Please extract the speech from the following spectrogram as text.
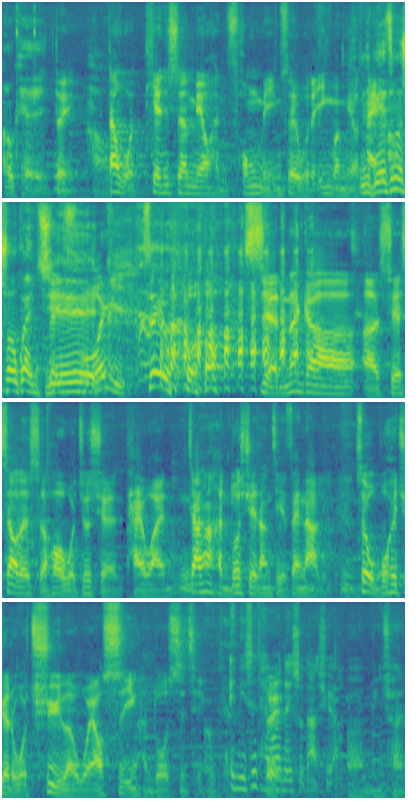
OK，对，好。但我天生没有很聪明，所以我的英文没有太好。你别这么说，冠军。所以，所以我选那个呃学校的时候，我就选台湾，嗯加上很多学长姐在那里，所以我不会觉得我去了我要适应很多事情。哎，你是台湾哪所大学啊？呃，名传。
